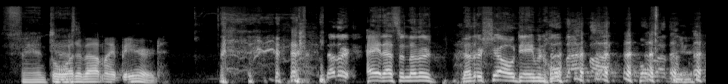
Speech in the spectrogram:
Fantastic. But what about my beard? another hey, that's another another show, Damon. Hold that thought. Hold that thought. Yeah.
